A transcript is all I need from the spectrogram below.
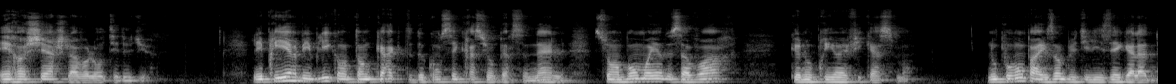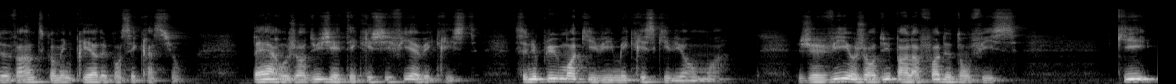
et recherche la volonté de Dieu. Les prières bibliques en tant qu'acte de consécration personnelle sont un bon moyen de savoir que nous prions efficacement. Nous pouvons par exemple utiliser Galate de 20 comme une prière de consécration. Père, aujourd'hui j'ai été crucifié avec Christ. Ce n'est plus moi qui vis, mais Christ qui vit en moi. Je vis aujourd'hui par la foi de ton Fils, qui,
